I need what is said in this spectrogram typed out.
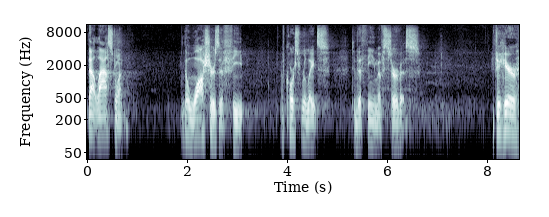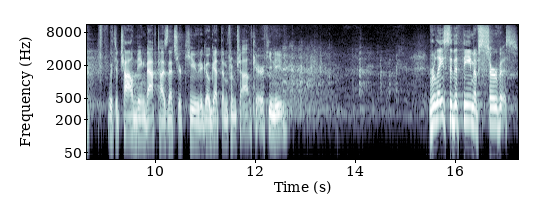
That last one, the washers of feet, of course, relates to the theme of service. If you're here with your child being baptized, that's your cue to go get them from childcare if you need. relates to the theme of service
